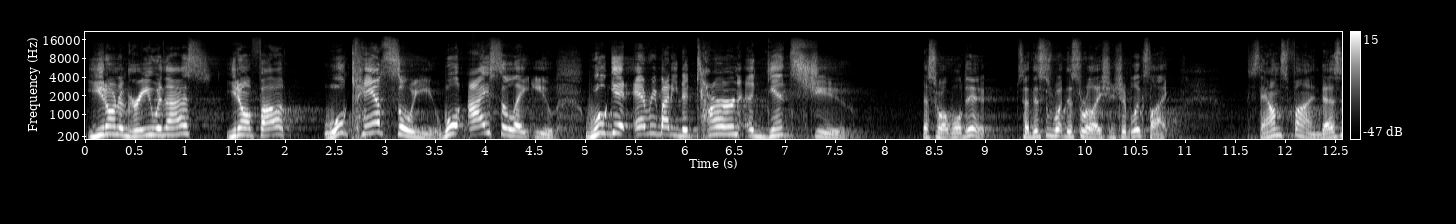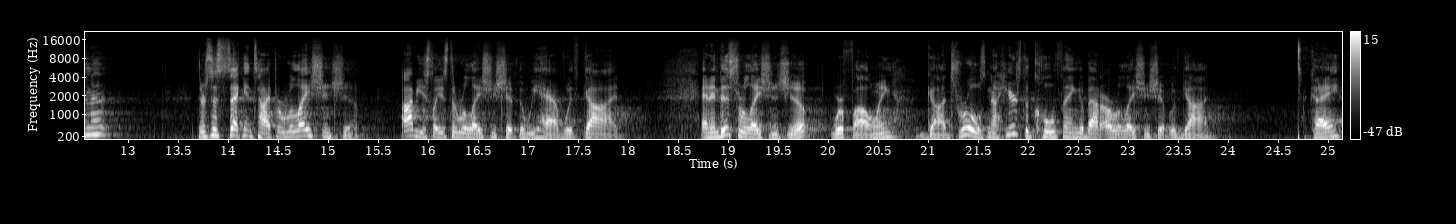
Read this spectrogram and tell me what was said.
You don't agree with us? You don't follow? We'll cancel you. We'll isolate you. We'll get everybody to turn against you. That's what we'll do. So, this is what this relationship looks like. Sounds fun, doesn't it? There's a second type of relationship. Obviously, it's the relationship that we have with God. And in this relationship, we're following God's rules. Now, here's the cool thing about our relationship with God, okay?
